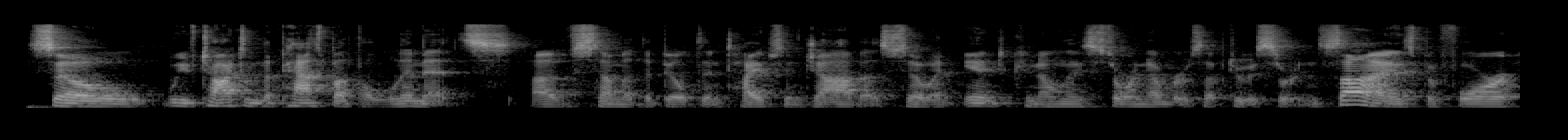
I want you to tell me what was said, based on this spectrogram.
so we've talked in the past about the limits of some of the built-in types in Java. So an int can only store numbers up to a certain size before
